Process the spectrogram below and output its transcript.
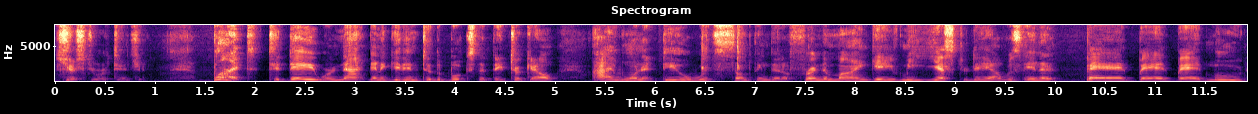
just your attention. But today we're not going to get into the books that they took out. I want to deal with something that a friend of mine gave me yesterday. I was in a bad, bad, bad mood,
